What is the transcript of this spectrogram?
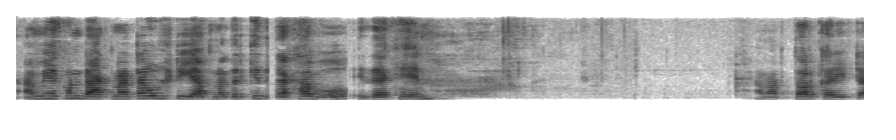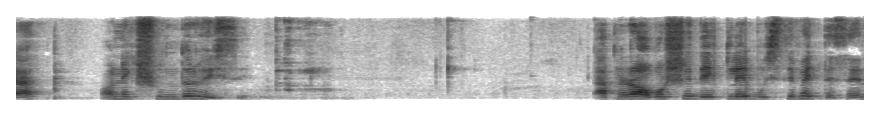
আমি এখন ডাকনাটা উল্টি আপনাদেরকে দেখাবো। দেখেন, আমার তরকারিটা অনেক সুন্দর হয়েছে আপনারা অবশ্যই দেখলে বুঝতে পারতেছেন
